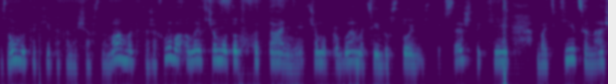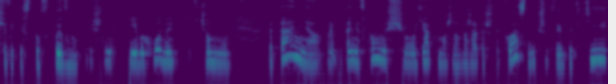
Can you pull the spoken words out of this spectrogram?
Знову таки, така нещасна мама, така жахлива, але в чому тут питання, в чому проблема цієї достойності? Все ж таки, батьки це наші такі стовпи внутрішні. І виходить, в чому питання? Питання в тому, що як можна вважати, що ти класний, якщо твої батьки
